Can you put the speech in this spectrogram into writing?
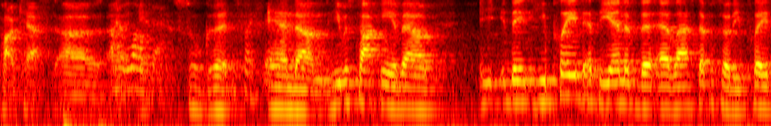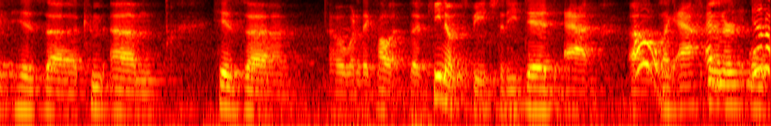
podcast. Uh, I love and that. it's So good. It's my favorite. And um, he was talking about. He, they, he played at the end of the uh, last episode. He played his uh, com, um, his uh, oh what do they call it? The keynote speech that he did at uh, like Aspen or no no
